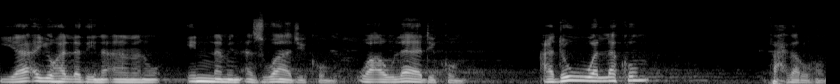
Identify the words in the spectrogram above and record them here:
يا أيها الذين آمنوا إن من أزواجكم وأولادكم عدوا لكم فاحذروهم.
